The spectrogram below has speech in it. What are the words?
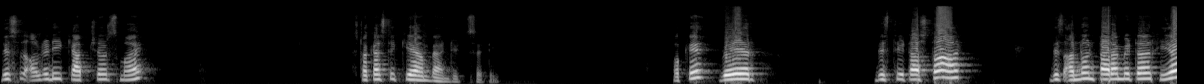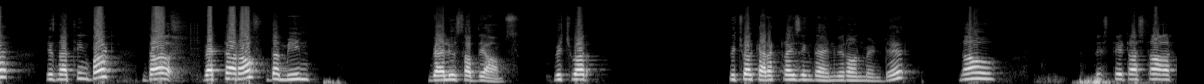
this already captures my stochastic K-arm bandit setting okay, where this theta star, this unknown parameter here is nothing but the vector of the mean values of the arms which were which were characterizing the environment there. Now this theta star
